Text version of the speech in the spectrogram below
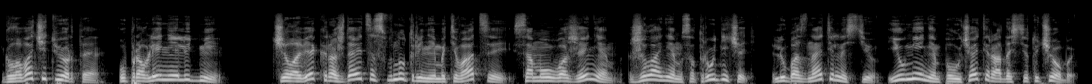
Глава 4. Управление людьми. Человек рождается с внутренней мотивацией, самоуважением, желанием сотрудничать, любознательностью и умением получать радость от учебы.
